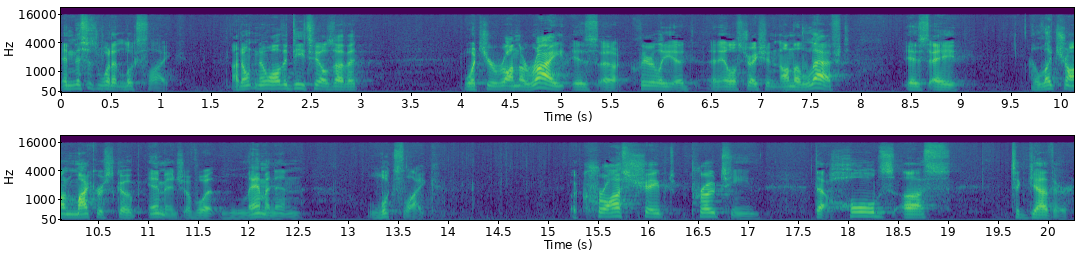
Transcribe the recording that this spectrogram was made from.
And this is what it looks like. I don't know all the details of it. What you're on the right is uh, clearly a, an illustration. On the left is a electron microscope image of what laminin looks like a cross shaped protein that holds us together.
